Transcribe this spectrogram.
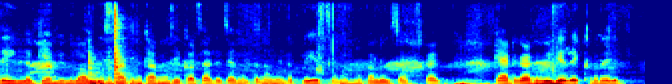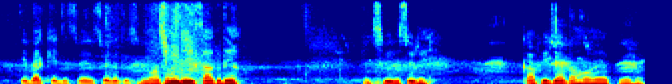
ਤੇ ਲੱਗੇ ਹਾਂ ਜੀ ਵਲੌਗ ਦੀ ਸਟਾਰਟਿੰਗ ਕਰਨ। ਜੇਕਰ ਸਾਡੇ ਚੈਨਲ ਤੇ ਨਵੇਂ ਤਾਂ ਪਲੀਜ਼ ਚੈਨਲ ਨੂੰ ਕਰ ਲਓ ਸਬਸਕ੍ਰਾਈਬ ਘੈਂਟ ਘੈਂਟ ਵੀਡੀਓ ਦੇਖਣ ਦੇ ਲਈ। ਤੇ ਬਾਕੀ ਅੱਜ ਸਵੇਰੇ ਸਵੇਰੇ ਤੁਸੀਂ ਮੌਸਮ ਦੇਖ ਸਕਦੇ ਹੋ। ਸਵੇਰੇ ਸਵੇਰੇ ਕਾਫੀ ਜ਼ਿਆਦਾ ਹੋਇਆ ਪਿਆ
